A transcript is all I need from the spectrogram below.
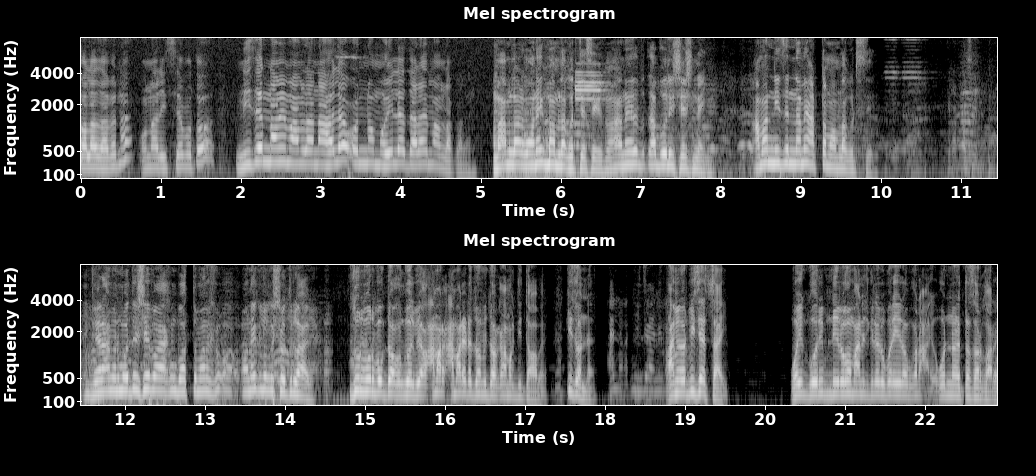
বলা যাবে না ওনার ইচ্ছে মতো নিজের নামে মামলা না হলে অন্য মহিলার দ্বারাই মামলা করায়। মামলার অনেক মামলা করতেছে মানে তা বলি শেষ নেই। আমার নিজের নামে আটটা মামলা করছে। গ্রামের মধ্যে সে এখন বর্তমানে অনেক লোকের শত্রু হয়। জোরপূর্বক দখল করবি আমার আমার এটা জমি দরকার আমাকে দিতে হবে। কি জন্য? আমি ওর বিশেষ চাই। ওই গরিব নিরহ মানুষগুলোর উপরে এরকম অন্য অত্যাচার করে।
